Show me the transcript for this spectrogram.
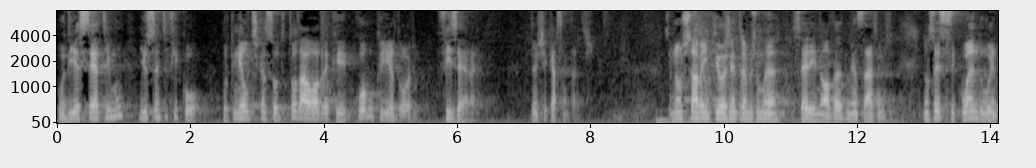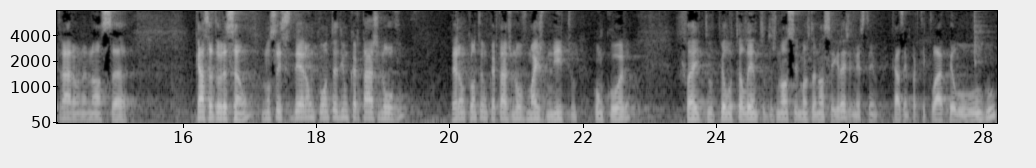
o dia sétimo e o santificou, porque nele descansou de toda a obra que, como Criador, fizera. Podemos ficar sentados. Os irmãos sabem que hoje entramos numa série nova de mensagens. Não sei se quando entraram na nossa casa de oração, não sei se deram conta de um cartaz novo. Deram conta de um cartaz novo, mais bonito, com cor, feito pelo talento dos nossos irmãos da nossa igreja, neste caso em particular pelo Hugo.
